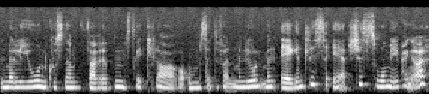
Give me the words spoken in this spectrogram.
en million, hvordan i all verden skal jeg klare å omsette for en million? Men egentlig så er det ikke så mye penger.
